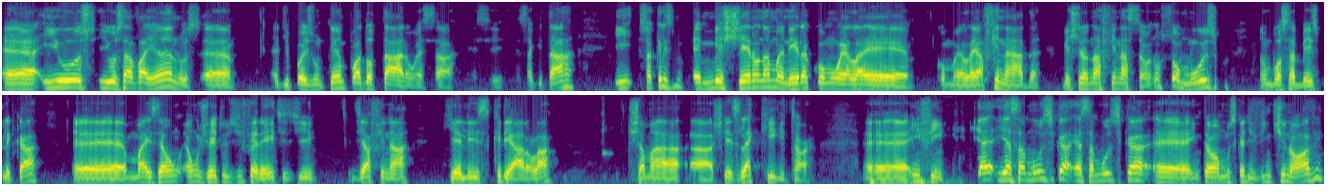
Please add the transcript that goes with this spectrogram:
é, e, os, e os havaianos, é, depois de um tempo, adotaram essa, esse, essa guitarra, e só que eles é, mexeram na maneira como ela é, como ela é afinada mexeram na afinação. Eu não sou músico, não vou saber explicar, é, mas é um, é um jeito diferente de, de afinar que eles criaram lá, chama, acho que é Slack Key Guitar. É, enfim, e, e, essa música, essa música, é, então, é uma música de 29,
